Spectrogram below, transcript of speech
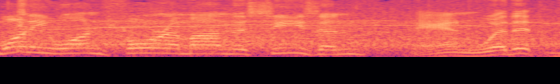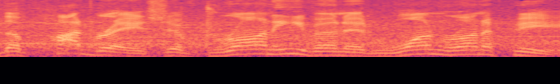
21 for him on the season, and with it, the Padres have drawn even at one run apiece.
